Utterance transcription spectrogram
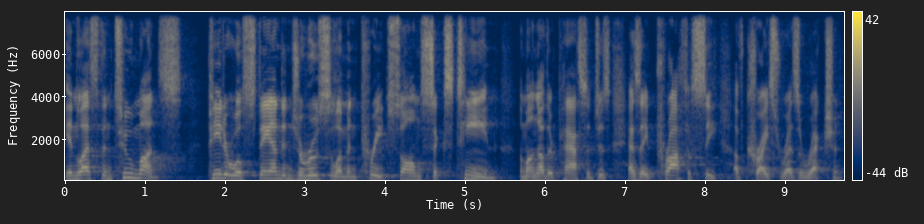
In less than two months, Peter will stand in Jerusalem and preach Psalm 16, among other passages, as a prophecy of Christ's resurrection.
